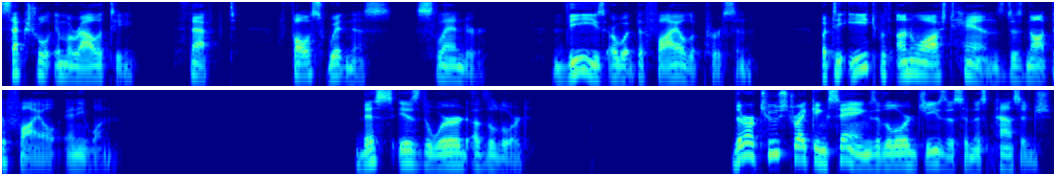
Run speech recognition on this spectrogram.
sexual immorality, theft, false witness, slander. These are what defile a person. But to eat with unwashed hands does not defile anyone. This is the word of the Lord. There are two striking sayings of the Lord Jesus in this passage.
